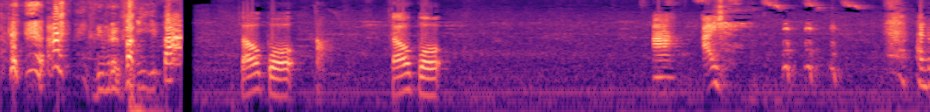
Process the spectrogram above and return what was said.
Hindi mo nagpakita. Tao po. Tao po. Ah, ay. ano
